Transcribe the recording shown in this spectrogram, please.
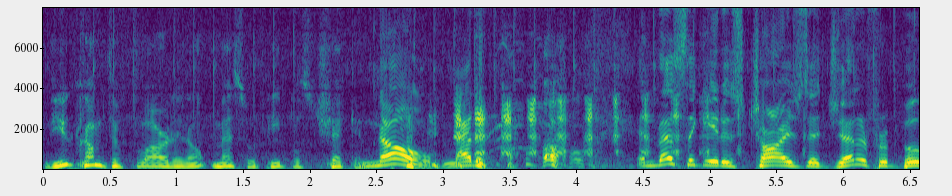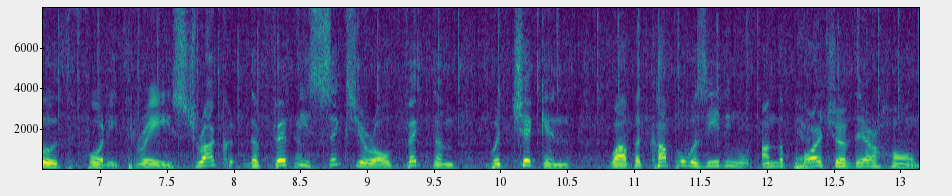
If you come to Florida, don't mess with people's chicken. No, not at all. Investigators charged that Jennifer Booth, 43, struck the 56 year old victim with chicken while the couple was eating on the porch of their home.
